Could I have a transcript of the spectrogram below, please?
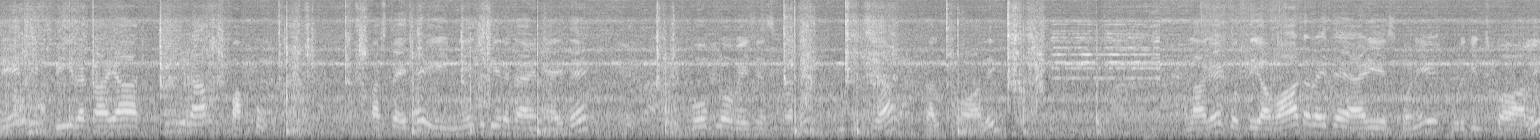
నేతి బీరకాయ కీర పప్పు. ఫస్ట్ అయితే ఈ నేతి బీరకాయని అయితే పోపులో వేసేసుకొని మంచిగా కలుపుకోవాలి. అలాగే కొద్దిగా వాటర్ అయితే యాడ్ చేసుకొని ఉడికించుకోవాలి.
